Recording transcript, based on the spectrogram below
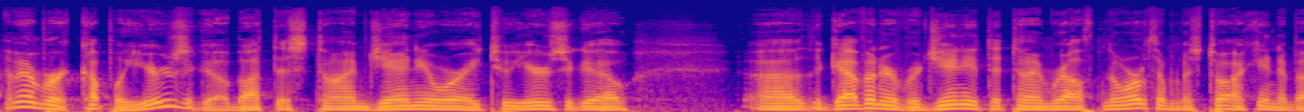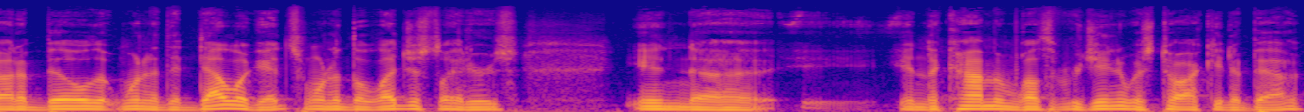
I remember a couple years ago, about this time, January two years ago, uh, the governor of Virginia at the time, Ralph Northam, was talking about a bill that one of the delegates, one of the legislators in uh, in the Commonwealth of Virginia, was talking about.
